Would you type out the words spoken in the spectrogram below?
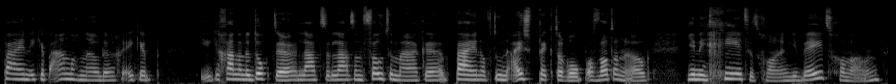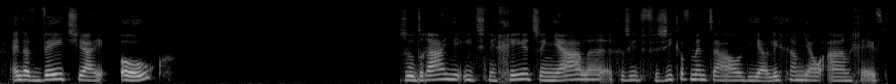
pijn, ik heb aandacht nodig. Ik, heb, ik ga naar de dokter, laat, laat een foto maken, pijn of doe een ijspack erop of wat dan ook. Je negeert het gewoon en je weet gewoon, en dat weet jij ook... Zodra je iets negeert, signalen, gezien fysiek of mentaal, die jouw lichaam jou aangeeft,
